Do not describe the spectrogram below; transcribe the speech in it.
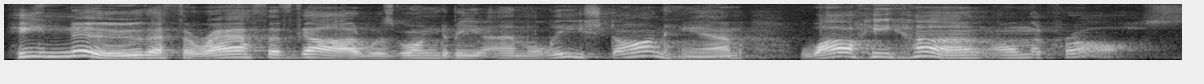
He knew that the wrath of God was going to be unleashed on him while he hung on the cross.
